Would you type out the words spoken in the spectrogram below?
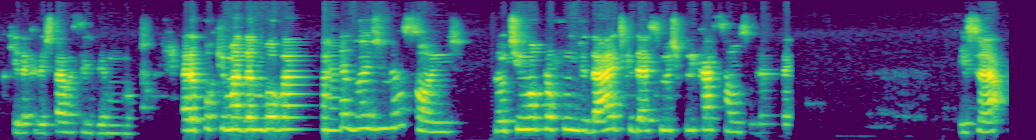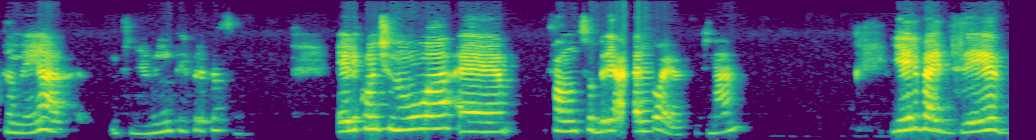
porque ele acreditava ser democrático, era porque Madame Bovary tinha duas dimensões. Não tinha uma profundidade que desse uma explicação sobre isso é também a, enfim, a minha interpretação. Ele continua é, falando sobre as poetas, né? E ele vai dizer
